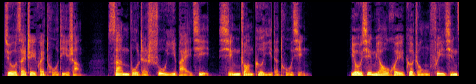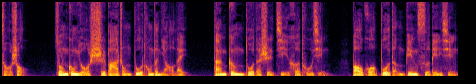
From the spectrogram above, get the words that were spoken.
就在这块土地上，散布着数以百计形状各异的图形，有些描绘各种飞禽走兽。总共有十八种不同的鸟类，但更多的是几何图形，包括不等边四边形、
